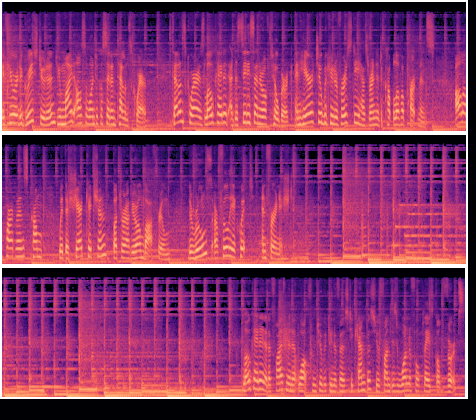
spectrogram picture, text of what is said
If you're a degree student, you might also want to consider Talent Square. Talent Square is located at the city center of Tilburg, and here Tilburg University has rented a couple of apartments. All apartments come with a shared kitchen, but you have your own bathroom. The rooms are fully equipped and furnished. Located at a five-minute walk from Tilburg University campus, you'll find this wonderful place called Verbs.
